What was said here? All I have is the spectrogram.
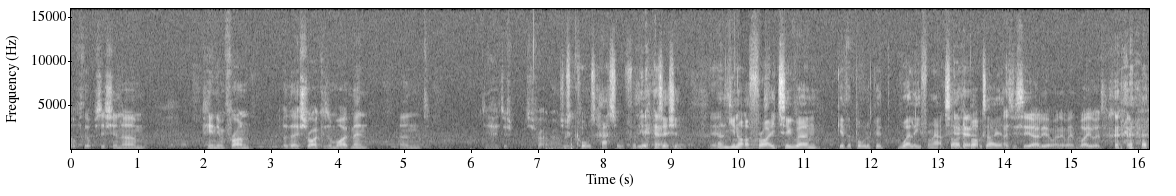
off the opposition, um, pin in front of their strikers and wide men, and yeah, just just rat around. Just really. cause hassle for the Yeah. opposition. Yeah, and you're not afraid to um, give the ball a good welly from outside the box, are you? As you see earlier when it went wayward.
